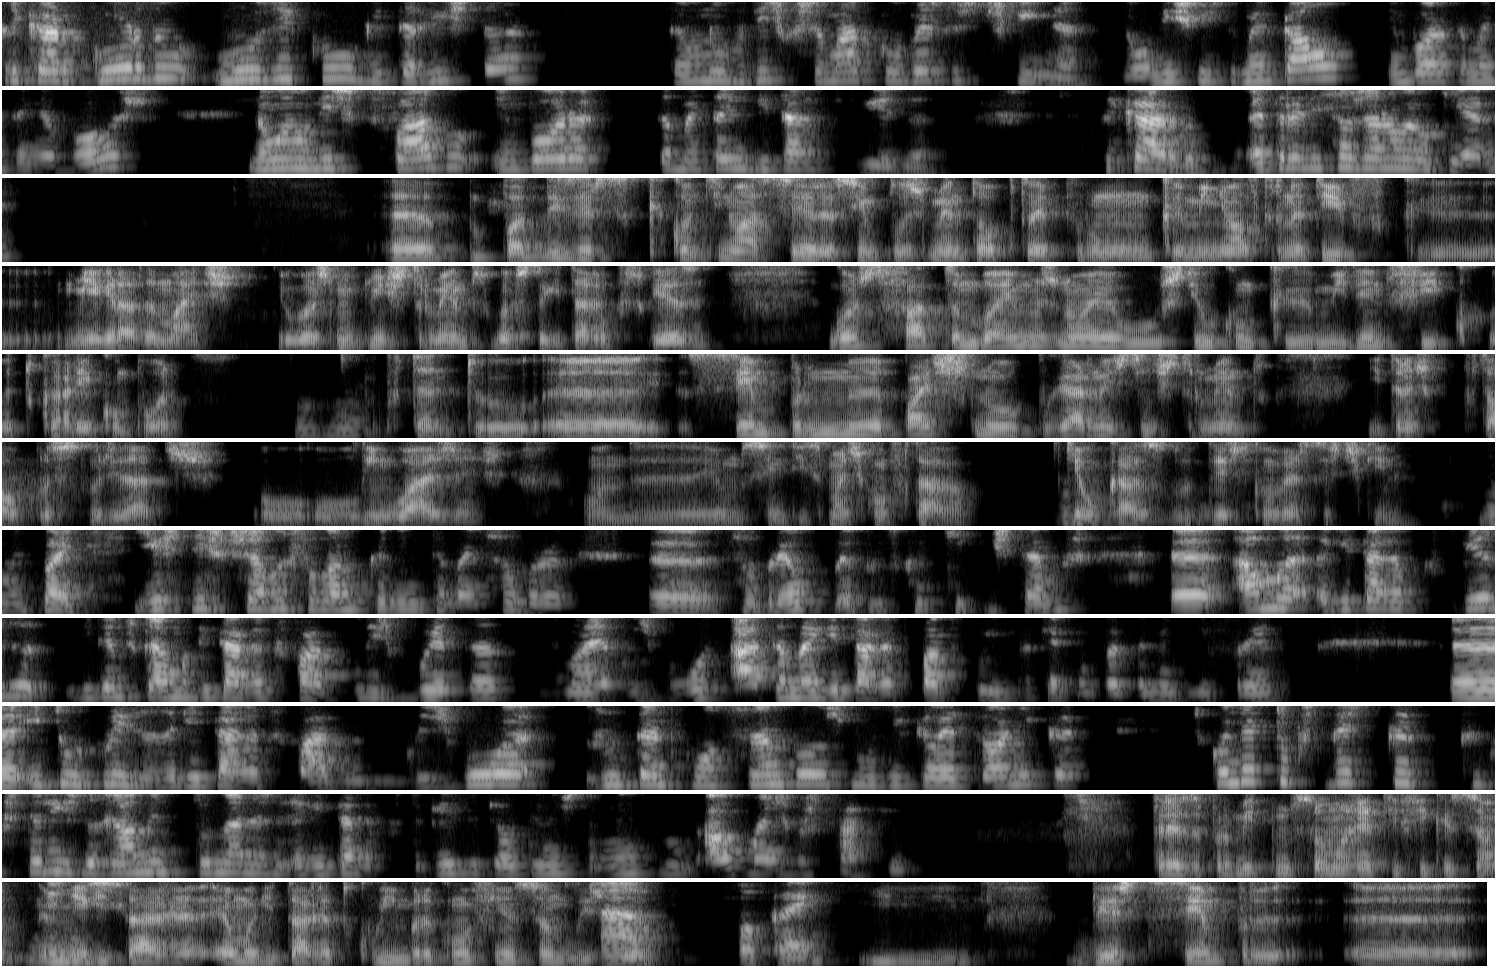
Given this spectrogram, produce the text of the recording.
Ricardo Gordo, músico, guitarrista, tem um novo disco chamado Conversas de Esquina. É um disco instrumental, embora também tenha voz. Não é um disco de fado, embora também tenha guitarra portuguesa. Ricardo, a tradição já não é o que era? Uh, pode dizer-se que continua a ser, eu simplesmente optei por um caminho alternativo que me agrada mais. Eu gosto muito do instrumento, gosto da guitarra portuguesa, gosto de fado também, mas não é o estilo com que me identifico a tocar e a compor. Uhum. Portanto, uh, sempre me apaixonou pegar neste instrumento e transportá-lo para sonoridades ou, ou, linguagens onde eu me sentisse mais confortável, que uhum. é o caso do, deste Conversas de Esquina. Muito bem, e este disco já vamos falar um bocadinho também sobre, uh, sobre ele, é por isso que aqui estamos. Uh, há uma a guitarra portuguesa, digamos que há uma guitarra de fado lisboeta, não é? Lisboa. Há também a guitarra de fado de Coimbra, que é completamente diferente. Uh, e tu utilizas a guitarra de fado de Lisboa, juntando com samples, música eletrónica. Quando é que tu percebeste que, que gostarias de realmente tornar a, a guitarra portuguesa, que é o teu instrumento, algo mais versátil? Teresa, permite-me só uma retificação. A minha guitarra é uma guitarra de Coimbra com afinação de Lisboa. Ah, ok. E desde sempre, uh,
